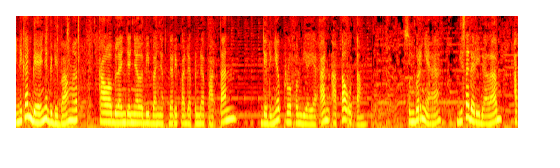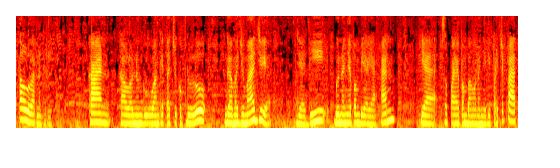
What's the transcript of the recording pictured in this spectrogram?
Ini kan biayanya gede banget. Kalau belanjanya lebih banyak daripada pendapatan, jadinya perlu pembiayaan atau utang. Sumbernya bisa dari dalam atau luar negeri. Kan kalau nunggu uang kita cukup dulu, nggak maju-maju ya. Jadi gunanya pembiayaan ya supaya pembangunannya dipercepat.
